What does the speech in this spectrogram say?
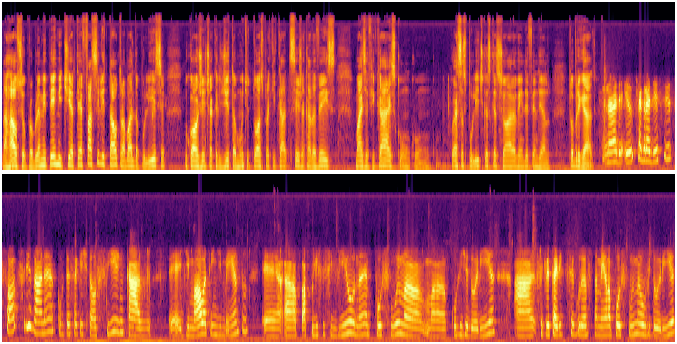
narrar o seu problema e permitir até facilitar o trabalho da polícia, no qual a gente acredita muito e torce para que seja cada vez mais eficaz com, com, com essas políticas que a senhora vem defendendo. Muito obrigado. Nada, eu te agradeço e só frisar, né, como essa questão, se em caso é, de mau atendimento, é, a, a, Polícia Civil né, possui uma, uma corregedoria, a Secretaria de Segurança também ela possui uma ouvidoria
